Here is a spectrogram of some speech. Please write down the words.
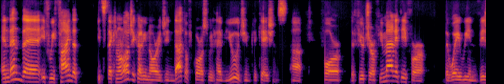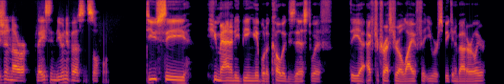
and then the, if we find that it's technological in origin, that of course will have huge implications uh, for the future of humanity, for the way we envision our place in the universe, and so forth. Do you see humanity being able to coexist with the uh, extraterrestrial life that you were speaking about earlier?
